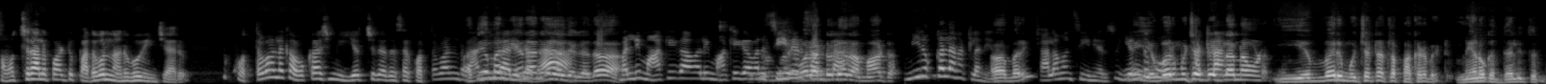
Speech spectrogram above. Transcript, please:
సంవత్సరాల పాటు పదవులను అనుభవించారు కొత్త వాళ్ళకి అవకాశం ఇవ్వచ్చు కదా సార్. కొత్త వాళ్ళని కదా. మళ్ళీ మాకే కావాలి మాకే కావాలి సీనియర్స్ మీరు ఒక్కళ్ళు అనట్లా చాలా మంది సీనియర్స్. ఎవరి ముచ్చట ఎట్లన్నా ఎవరి ముచ్చట అట్లా పక్కన పెట్టు. నేను ఒక దళితుని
